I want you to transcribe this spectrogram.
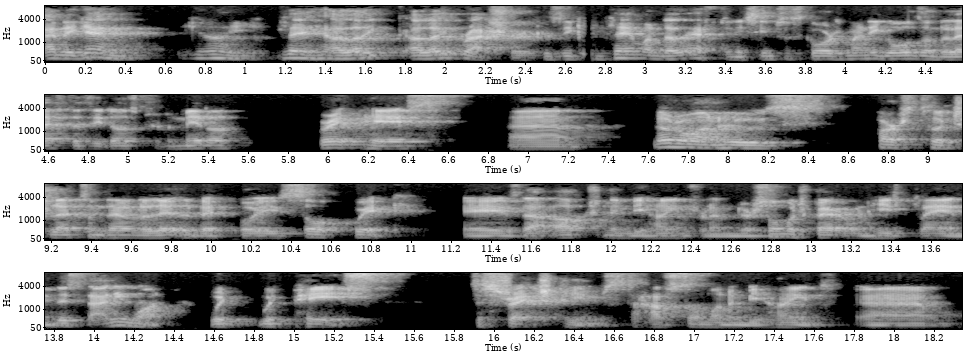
and again, you know, you play. I like I like Rashford because he can play him on the left, and he seems to score as many goals on the left as he does through the middle. Great pace. Um, another one whose first touch lets him down a little bit, but he's so quick. Is that option in behind for them? They're so much better when he's playing. This anyone with with pace to stretch teams to have someone in behind. Um,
